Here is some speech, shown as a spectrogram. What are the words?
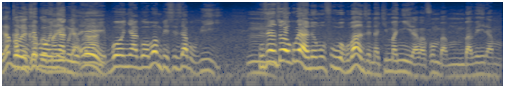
Nze bw'onyaga eh, bw'onyaga oba ompisiza bubi. Mm. nze nsobola okubeera n'omufuuwo kuba nze nakimanyiira abafumba mbabeeramu.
